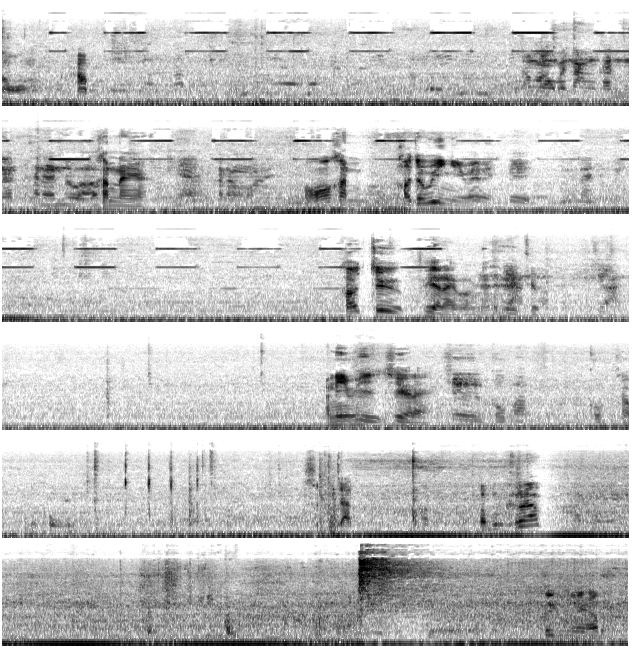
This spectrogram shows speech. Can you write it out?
สองครับต้องลองไปนั่งคันนั้นคันนั้นดูครับคันไหนอะเนี่ยคันเอามาอ๋อคันเขาจะวิ่งอีกไหมเนี่ยพี่ได้จะวิ่งเขาชื่อพี่อะไรผมจะเรียกชื่อชื่ออันอันนี้พี่ชื่ออะไร ชื่อกุ๊กครับกุ๊บครับโอ้โหสุดจัดครับขอบคุณครับตึงไหมครับ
